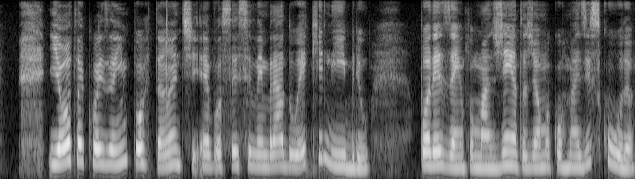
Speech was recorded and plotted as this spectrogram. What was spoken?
e outra coisa importante é você se lembrar do equilíbrio. Por exemplo, magenta já é uma cor mais escura.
